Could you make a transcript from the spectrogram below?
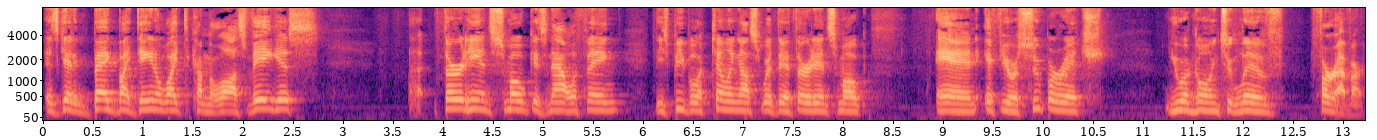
is getting begged by Dana White to come to Las Vegas. Uh, third hand smoke is now a thing. These people are killing us with their third hand smoke. And if you're super rich, you are going to live forever.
